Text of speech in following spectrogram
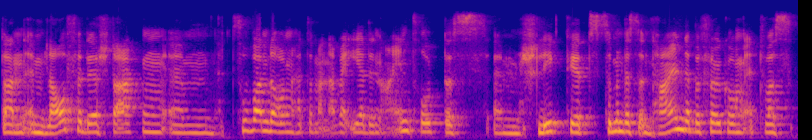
Dann im Laufe der starken ähm, Zuwanderung hatte man aber eher den Eindruck, das ähm, schlägt jetzt zumindest in Teilen der Bevölkerung etwas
